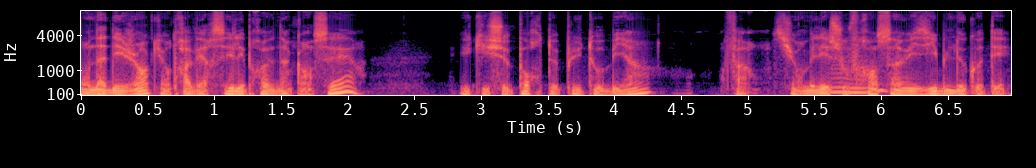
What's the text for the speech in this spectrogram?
on a des gens qui ont traversé l'épreuve d'un cancer et qui se portent plutôt bien, enfin, si on met les mhm. souffrances invisibles de côté.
